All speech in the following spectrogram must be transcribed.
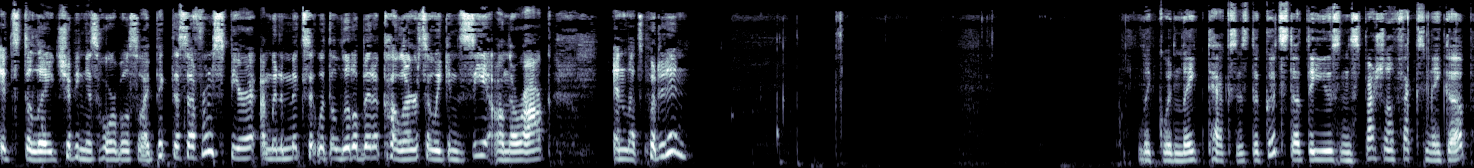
it's delayed. Shipping is horrible, so I picked this up from Spirit. I'm going to mix it with a little bit of color so we can see it on the rock, and let's put it in. Liquid latex is the good stuff they use in special effects makeup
